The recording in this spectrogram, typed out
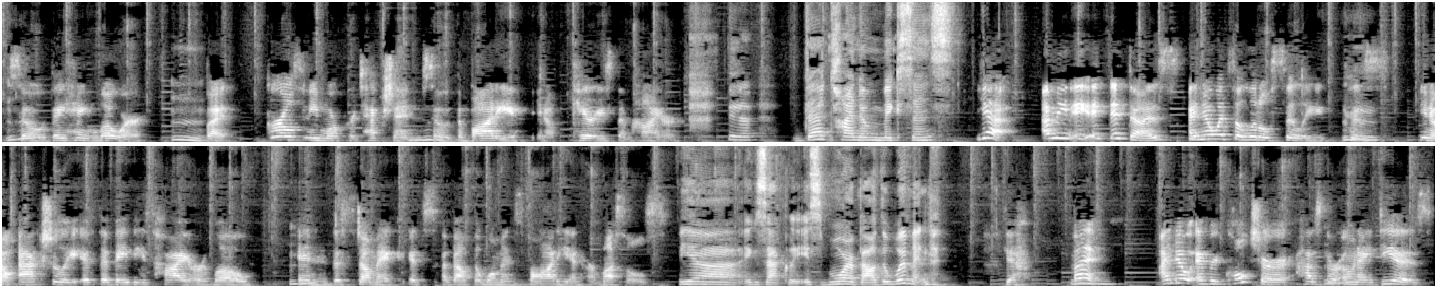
mm-hmm. so they hang lower. Mm. But girls need more protection, so the body, you know, carries them higher. Yeah, that kind of makes sense. Yeah, I mean, it, it, it does. I know it's a little silly mm-hmm. because, you know, actually, if the baby's high or low mm-hmm. in the stomach, it's about the woman's body and her muscles. Yeah, exactly. It's more about the women. Yeah. But mm. I know every culture has their mm. own ideas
